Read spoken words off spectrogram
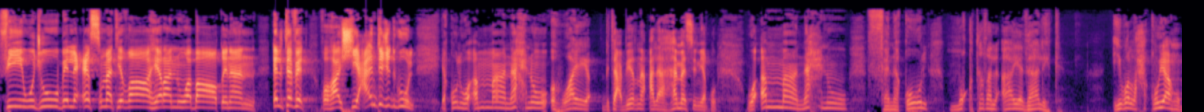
في وجوب العصمة ظاهرا وباطنا. التفت. هاي الشيعة أنت شو تقول؟ يقول وأما نحن هواي بتعبيرنا على همس يقول وأما نحن فنقول مقتضى الآية ذلك. إي والله حق وياهم.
